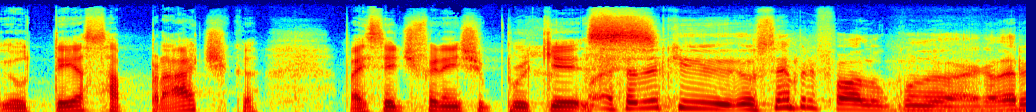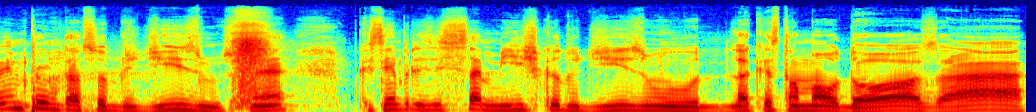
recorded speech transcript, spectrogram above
eu ter essa prática vai ser diferente, porque... Mas sabia que eu sempre falo, quando a galera vem me perguntar sobre dízimos, né? Porque sempre existe essa mística do dízimo, da questão maldosa, ah,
